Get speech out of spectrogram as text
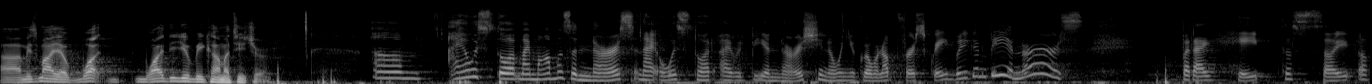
Uh, Miss Maya, what, why did you become a teacher? Um, I always thought my mom was a nurse, and I always thought I would be a nurse. You know, when you're growing up, first grade, what are you going to be? A nurse. But I hate the sight of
